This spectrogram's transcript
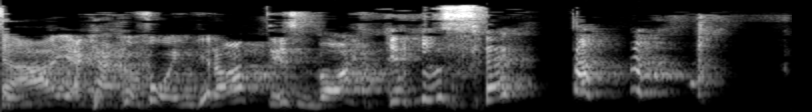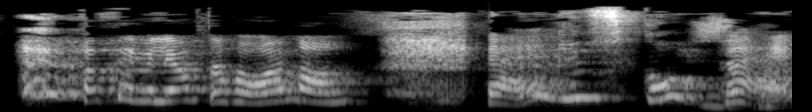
Ja, jag kanske får en gratis bakelse. Fast det vill jag inte ha någon. Nej, Du skojar!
